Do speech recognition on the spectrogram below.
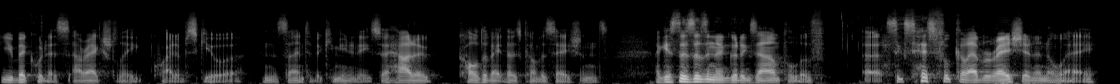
ubiquitous are actually quite obscure in the scientific community. So, how to cultivate those conversations? I guess this isn't a good example of successful collaboration in a way.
